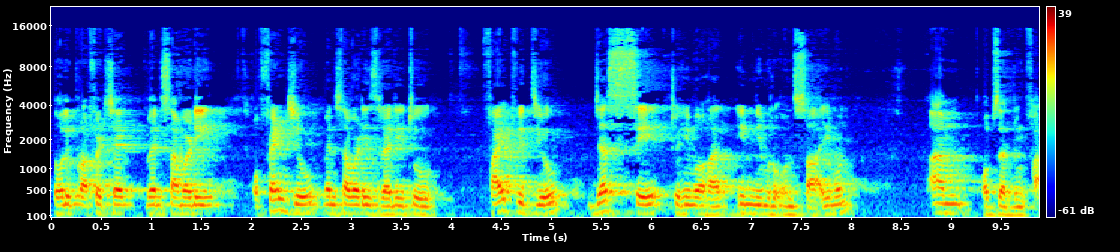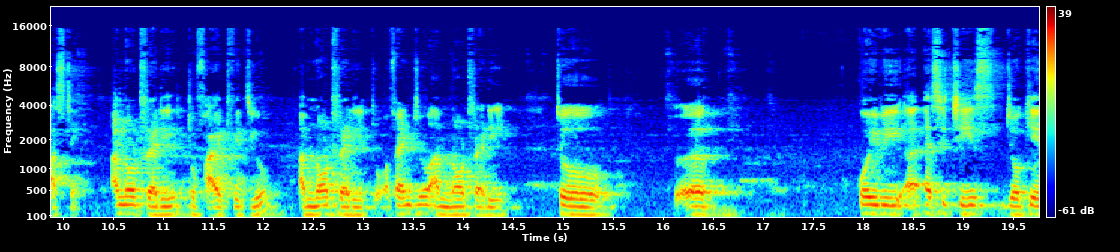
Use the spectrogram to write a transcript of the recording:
the holy prophet said when somebody offends you when somebody is ready to fight with you just say to him or her in nimru'un sa'imun i'm observing fasting I'm not ready to fight with you. I'm not ready to offend you. I'm not ready to uh, कोई भी uh, ऐसी चीज़ जो कि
